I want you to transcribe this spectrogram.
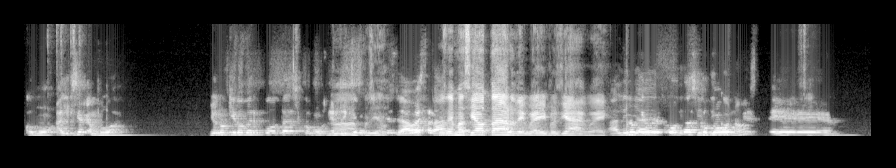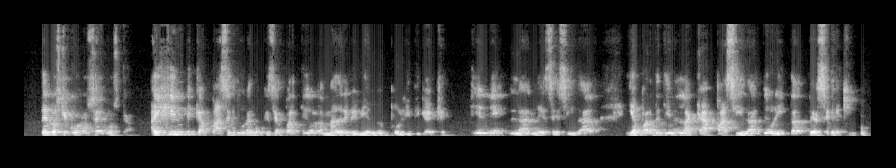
como Alicia Gamboa, yo no quiero ver cuotas como Enrique. Pues ya, ya va a demasiado tarde, güey. Pues ya, güey. Yo no quiero ver cuotas como este, de los que conocemos, cabrón. Hay gente capaz en Durango que se ha partido la madre viviendo en política y que tiene la necesidad y aparte tiene la capacidad de ahorita de hacer equipo. O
